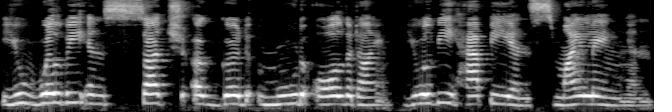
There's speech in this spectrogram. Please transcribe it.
You will be in such a good mood all the time. You will be happy and smiling and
